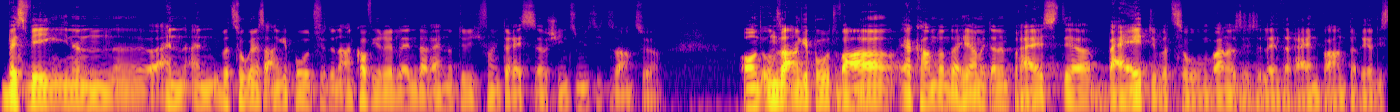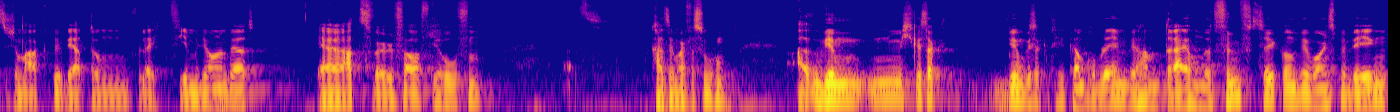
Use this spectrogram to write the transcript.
Weswegen ihnen äh, ein, ein überzogenes Angebot für den Ankauf ihrer Ländereien natürlich von Interesse erschien, zumindest sich das anzuhören. Und unser Angebot war, er kam dann daher mit einem Preis, der weit überzogen war. Also diese Ländereien waren bei realistischer Marktbewertung vielleicht 4 Millionen wert. Er hat 12 aufgerufen. Kann es ja mal versuchen. Wir haben mich gesagt, wir haben gesagt, hey, kein Problem, wir haben 350 und wir wollen es bewegen.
